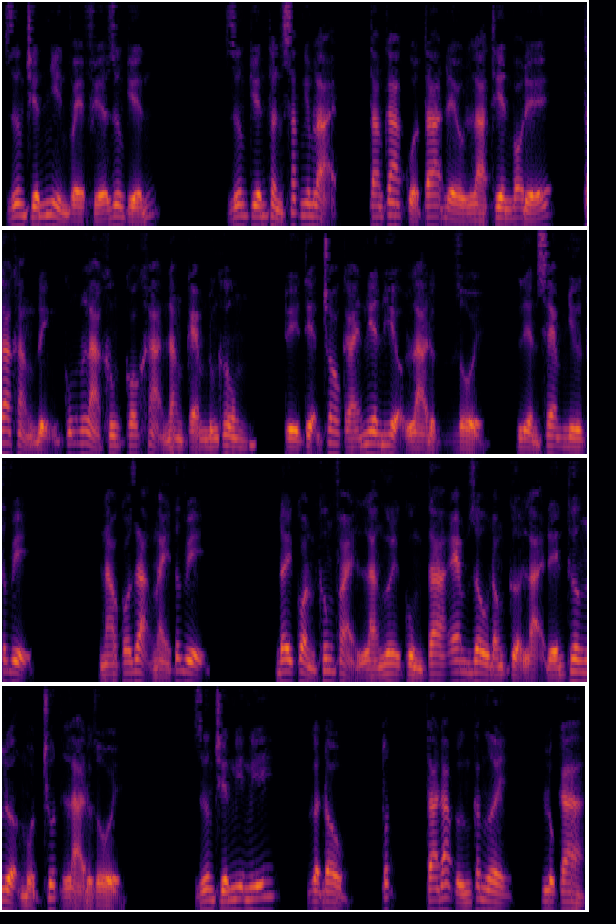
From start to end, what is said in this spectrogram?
Dương chiến nhìn về phía dương kiến. Dương kiến thần sắc nghiêm lại, tam ca của ta đều là thiên võ đế, ta khẳng định cũng là không có khả năng kém đúng không? Tùy tiện cho cái niên hiệu là được rồi, liền xem như tước vị. Nào có dạng này tước vị? Đây còn không phải là ngươi cùng ta em dâu đóng cửa lại đến thương lượng một chút là được rồi. Dương chiến nghĩ nghĩ, gật đầu, tốt, ta đáp ứng các ngươi luca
